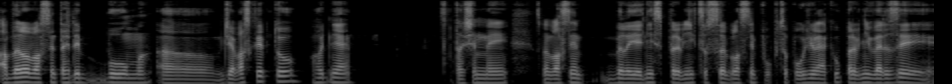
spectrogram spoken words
a bylo vlastně tehdy boom uh, JavaScriptu hodně, takže my jsme vlastně byli jedni z prvních, co se vlastně co použili nějakou první verzi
